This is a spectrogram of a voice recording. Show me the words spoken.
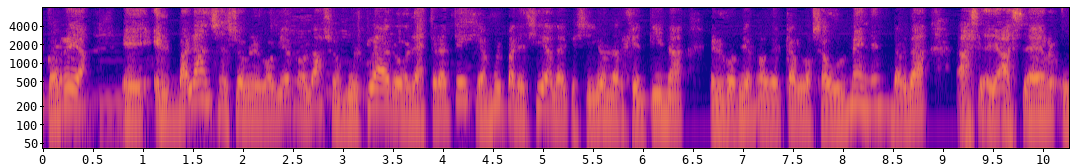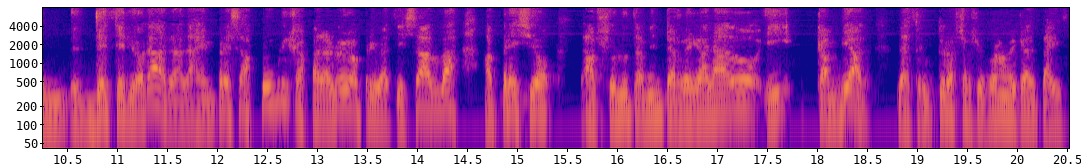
Correa, eh, el balance sobre el gobierno Lazo es muy claro, la estrategia es muy parecida a la que siguió en la Argentina el gobierno de Carlos Saúl Menem, ¿verdad? Hacer un, deteriorar a las empresas públicas para luego privatizarlas a precio absolutamente regalado y cambiar la estructura socioeconómica del país.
